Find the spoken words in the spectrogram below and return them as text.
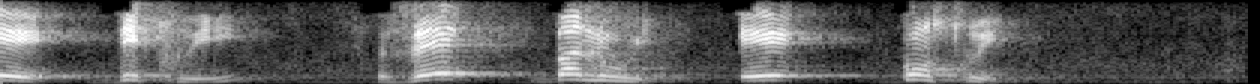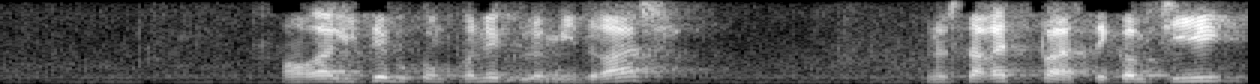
et détruit, Ve Banoui, et construit. En réalité, vous comprenez que le Midrash ne s'arrête pas. C'est comme si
